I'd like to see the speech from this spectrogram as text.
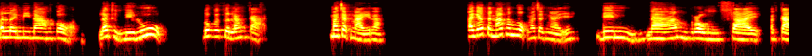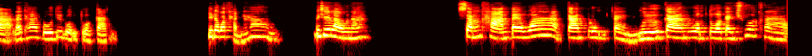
มันเลยมีนามก่อน และถึงมีรูป รูปก็คือร่างกาย มาจากไหนล่ะอายตนะทั้งหกมาจากไหน ดิน น้ำลมไฟอากาศและธาตุรู้ที่รวมตัวกันที่เรียกว่าขันห้าไม่ใช่เรานะ สังขารแปลว่าการปรุงแต่งหรือการรวมตัวกันชั่วคราว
